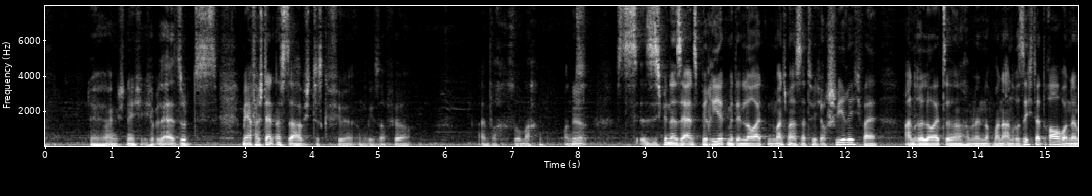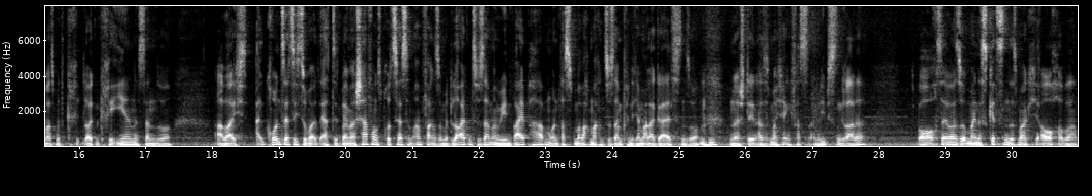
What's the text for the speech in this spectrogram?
Nö, eigentlich nicht. Ich habe also das, mehr Verständnis da habe ich das Gefühl, irgendwie so für einfach so machen. Und Ja. es, ich bin da sehr inspiriert mit den Leuten. Manchmal ist es natürlich auch schwierig, weil andere Leute haben dann nochmal eine andere Sicht da drauf und dann was mit kre Leuten kreieren ist dann so. Aber ich grundsätzlich so erst beim Erschaffungsprozess am Anfang so mit Leuten zusammen irgendwie einen Vibe haben und was ma- machen zusammen finde ich am allergeilsten so. Und da stehen, also das mache ich eigentlich fast am liebsten gerade. Baue auch selber so meine Skizzen, das mag ich auch, aber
